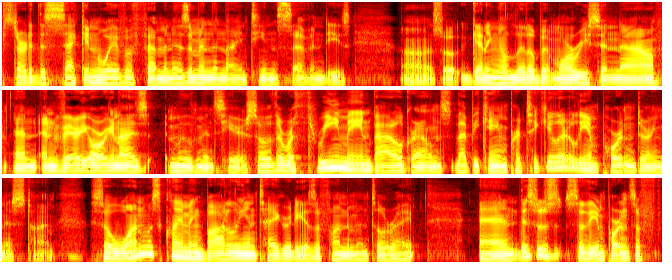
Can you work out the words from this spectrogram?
started the second wave of feminism in the 1970s uh, so getting a little bit more recent now and, and very organized movements here. So there were three main battlegrounds that became particularly important during this time. So one was claiming bodily integrity as a fundamental right. And this was so the importance of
